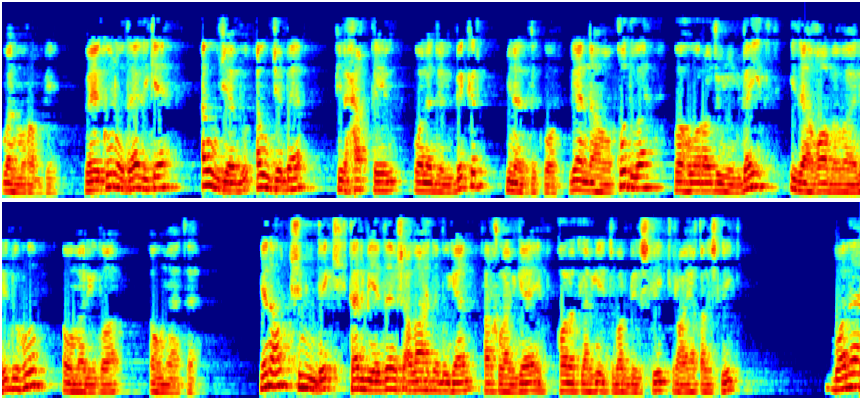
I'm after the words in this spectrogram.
والمربي ويكون ذلك أوجب أوجب في الحق ولد البكر من الذكور لأنه قدوة وهو رجل البيت إذا غاب والده أو مرض أو مات yana xuddi shuningdek tarbiyada o'sha alohida bo'lgan farqlarga holatlarga e'tibor berishlik rioya qilishlik bola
